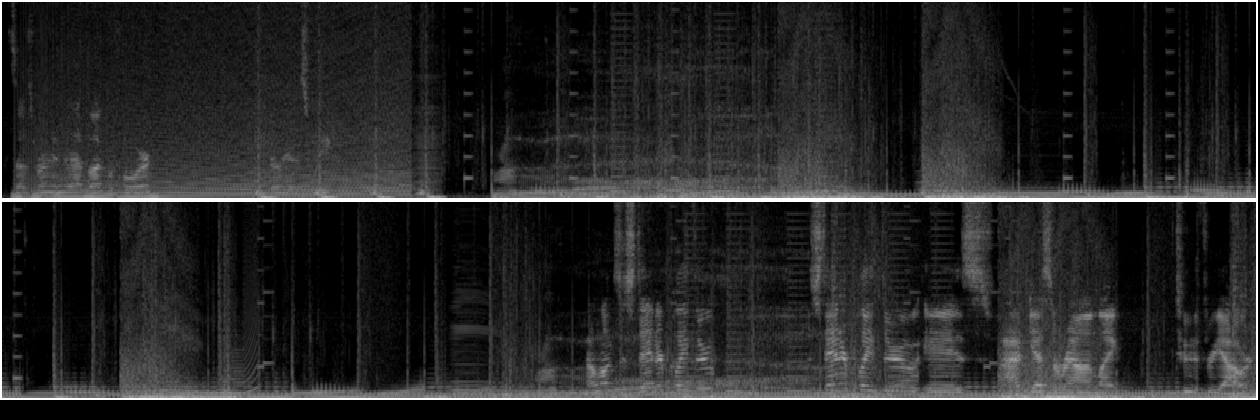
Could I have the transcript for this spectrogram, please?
Because I was running into that buck before, earlier this week. The standard playthrough? The standard playthrough is, I'd guess, around like two to three hours.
